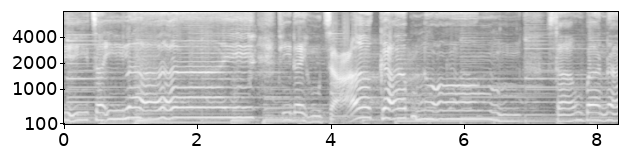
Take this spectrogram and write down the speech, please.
ดีใจหลายที่ได้หูจักกับน้อง สาวบ้านนา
